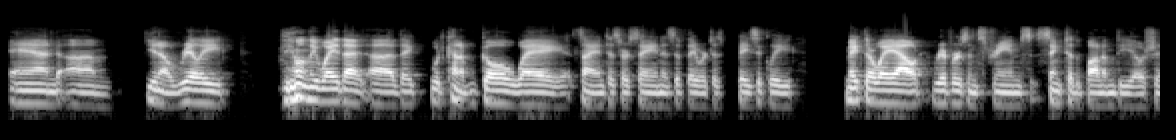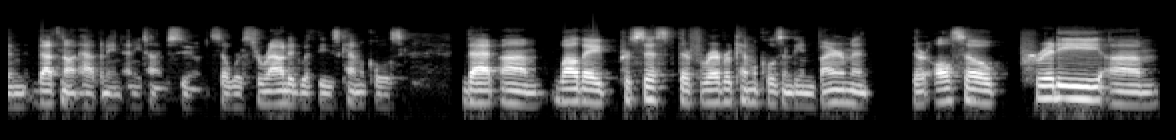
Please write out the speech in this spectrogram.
And, um, you know, really the only way that uh, they would kind of go away, scientists are saying, is if they were just basically make their way out rivers and streams, sink to the bottom of the ocean. That's not happening anytime soon. So we're surrounded with these chemicals that, um, while they persist, they're forever chemicals in the environment. They're also pretty um,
